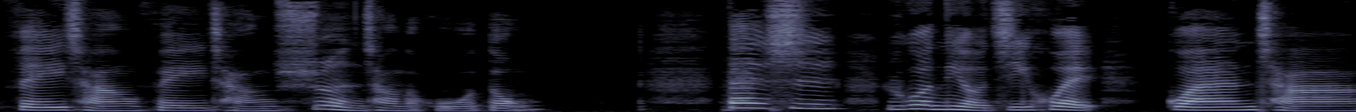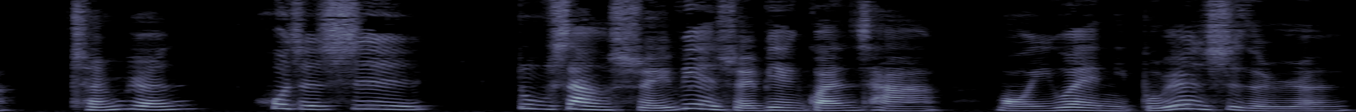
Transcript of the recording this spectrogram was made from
非常非常顺畅的活动。但是，如果你有机会，观察成人，或者是路上随便随便观察某一位你不认识的人，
